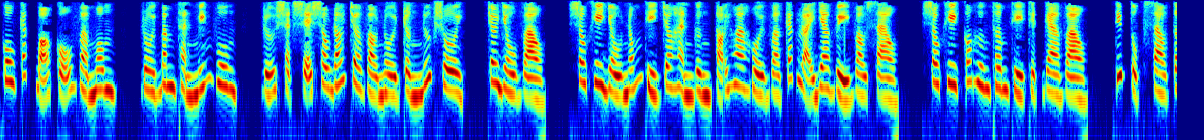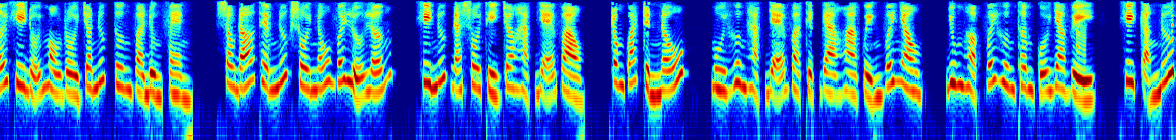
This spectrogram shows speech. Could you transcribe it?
cô cắt bỏ cổ và mông, rồi băm thành miếng vuông, rửa sạch sẽ sau đó cho vào nồi trần nước sôi, cho dầu vào, sau khi dầu nóng thì cho hành gừng tỏi hoa hồi và các loại gia vị vào xào, sau khi có hương thơm thì thịt gà vào. Tiếp tục xào tới khi đổi màu rồi cho nước tương và đường phèn, sau đó thêm nước sôi nấu với lửa lớn, khi nước đã sôi thì cho hạt dẻ vào, trong quá trình nấu, mùi hương hạt dẻ và thịt gà hòa quyện với nhau, dung hợp với hương thơm của gia vị, khi cạn nước,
